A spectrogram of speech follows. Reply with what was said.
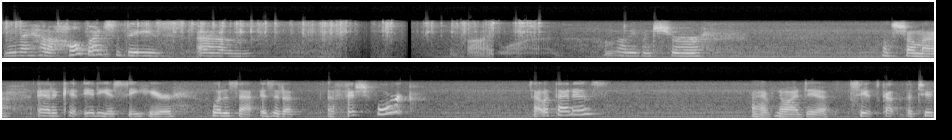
And then they had a whole bunch of these, um, one. I'm not even sure. I'll show my etiquette idiocy here. What is that? Is it a, a fish fork? Is that what that is? I have no idea. See, it's got the two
